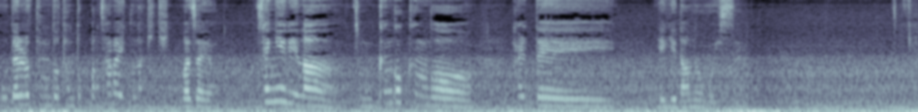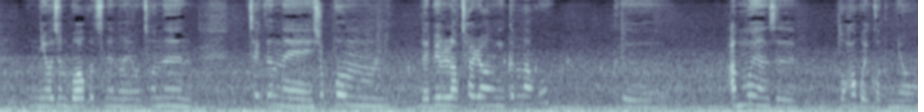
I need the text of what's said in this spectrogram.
모델로 팀도 단톡방 살아있구나, 키키. 맞아요. 생일이나 좀 큰 거 큰 거 할 때 얘기 나누고 있어요. 요즘 뭐하고 지내나요? 저는 최근에 쇼폼 네뷸라 촬영이 끝나고 그 안무 연습도 하고 있거든요.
